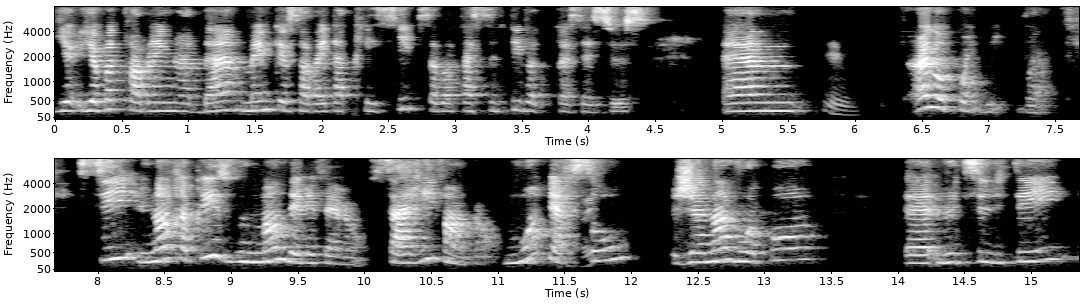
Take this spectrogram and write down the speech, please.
Il n'y a, pas de problème là-dedans, même que ça va être apprécié, puis ça va faciliter votre processus. Euh, mm. Un autre point, oui, voilà. Si une entreprise vous demande des références, ça arrive encore. Moi, perso, je n'en vois pas euh, l'utilité,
